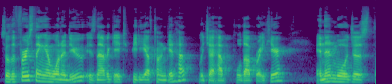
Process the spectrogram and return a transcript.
So the first thing I want to do is navigate to PDFtron GitHub, which I have pulled up right here. And then we'll just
